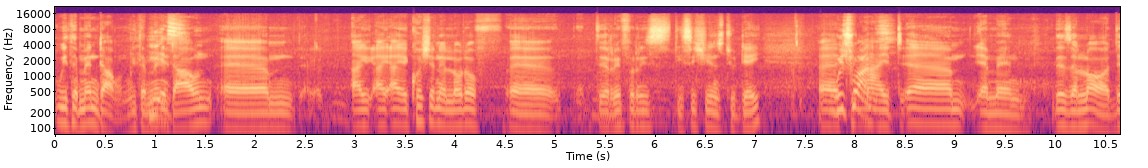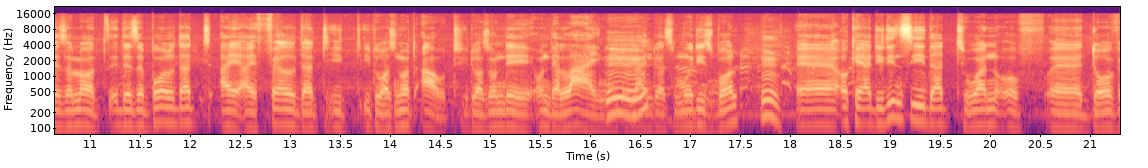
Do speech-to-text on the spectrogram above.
with a man down, with a man Yes. down. Um, I, I, I question a lot of uh, the referees' decisions today. Uh, Which ones? tonight, um, yeah, man, there's a lot. There's a lot. There's a ball that I, I felt that it, it was not out. It was on the on the line. On the line. It was Mmodi's ball. Uh, okay, I didn't see that one of uh, Dove.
